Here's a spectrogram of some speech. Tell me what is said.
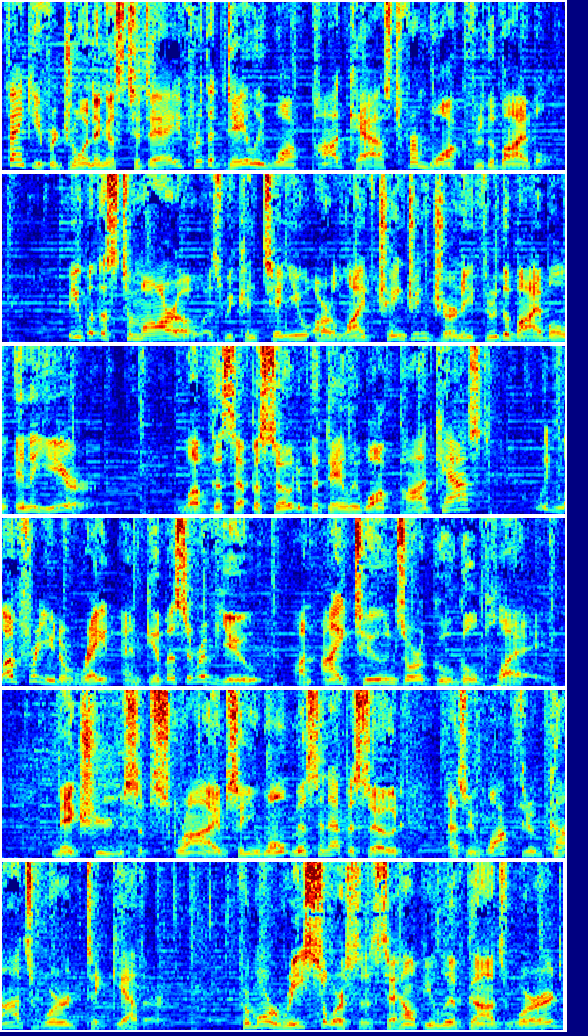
Thank you for joining us today for the Daily Walk podcast from Walk Thru the Bible. Be with us tomorrow as we continue our life changing journey through the Bible in a year. Love this episode of the Daily Walk podcast? We'd love for you to rate and give us a review on iTunes or Google Play. Make sure you subscribe so you won't miss an episode as we walk through God's Word together. For more resources to help you live God's Word,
